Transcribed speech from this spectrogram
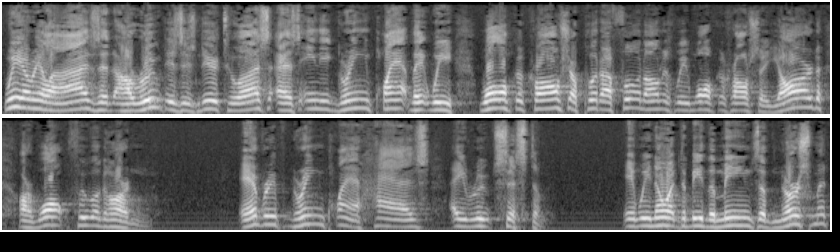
We realize that our root is as near to us as any green plant that we walk across or put our foot on as we walk across a yard or walk through a garden. Every green plant has a root system. And we know it to be the means of nourishment,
